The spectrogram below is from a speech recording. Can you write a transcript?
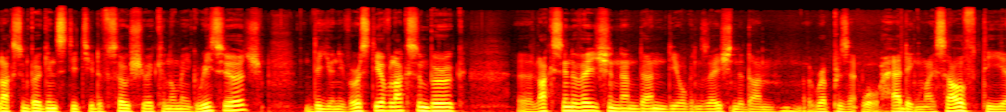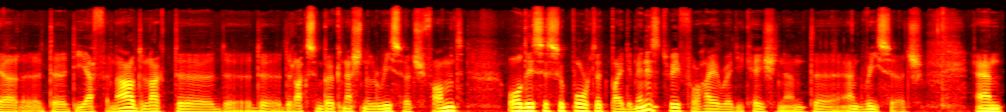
Luxembourg Institute of Socioeconomic Research, the University of Luxembourg, uh, Luxinnovation, and then the organization that I'm uh, represent, well, heading myself, the uh, the, the FNR, the, the, the, the Luxembourg National Research Fund. All this is supported by the Ministry for Higher Education and uh, and Research, and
